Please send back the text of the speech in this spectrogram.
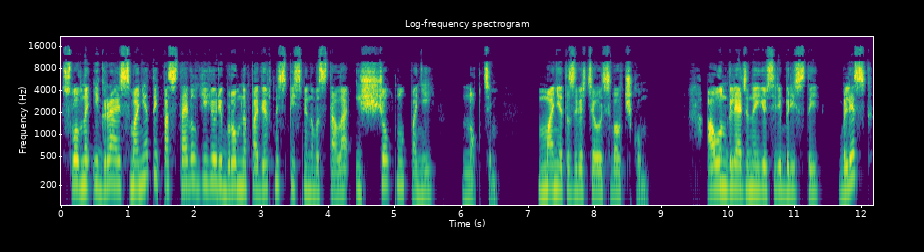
словно играя с монетой, поставил ее ребром на поверхность письменного стола и щелкнул по ней ногтем. Монета завертелась волчком. А он, глядя на ее серебристый блеск,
